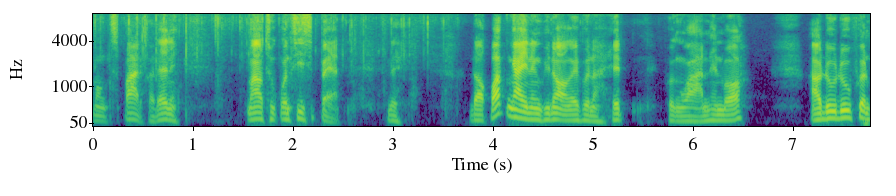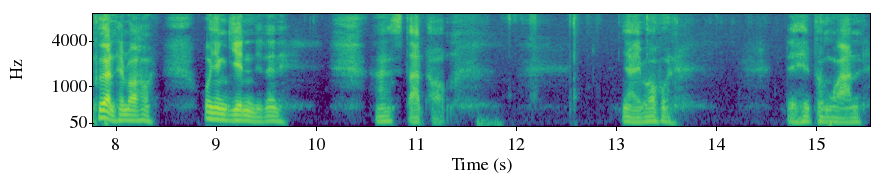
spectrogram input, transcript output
มองสปาดเขาได้นี่ มาทุกวันที่สิบแปดเลยดอกบักไงหนึ่งพี่น้องไอ้เพื่อนน่ะเฮ็ดเพิ่งหวานเห็นบ่เอาดูดูเพื่อนเพื่อนเห็นบ่โอ้ยังเย็นอยู่ได้นี่อ่าสตาร์ทออก ใหญ่บ่เพุ่อนเดี๋ยวเฮ็ดเพิ่งหวานเด้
